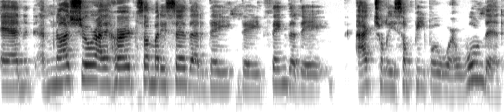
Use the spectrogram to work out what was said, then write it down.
and I'm not sure. I heard somebody say that they they think that they actually some people were wounded,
